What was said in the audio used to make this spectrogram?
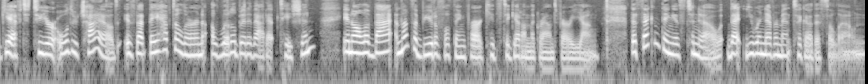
gift to your older child is that they have to learn a little bit of adaptation in all of that. And that's a beautiful thing for our kids to get on the ground very young. The second thing is to know that you were never meant to go this alone.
